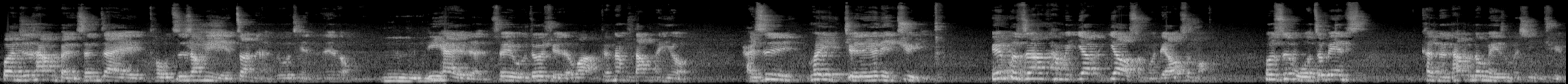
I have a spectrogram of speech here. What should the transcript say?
不然就是他们本身在投资上面也赚了很多钱的那种嗯厉害的人，所以我就会觉得哇，跟他们当朋友还是会觉得有点距离。因为不知道他们要要什么聊什么，或者是我这边可能他们都没什么兴趣，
